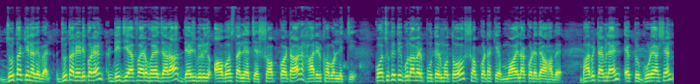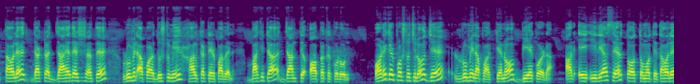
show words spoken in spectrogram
জুতা কিনে দেবেন। জুতা রেডি করেন ডিজিএফআইয়ের হয়ে যারা দেশবিরোধী অবস্থা নিয়েছে, সব কটার হারির খবর নিচ্ছি। কচুকেতি গুলামের পুতের মতো সব কটাকে ময়লা করে দেওয়া হবে। ভাবি টাইমলাইন একটু ঘুরে আসেন, তাহলে ডাক্তার জাহেদের সাথে রুমিন আপার দুষ্টুমি হালকা টের পাবেন। বাকিটা জানতে অপেক্ষা করুন। অনেকের প্রশ্ন ছিল যে রুমিন আপা কেন বিয়ে করে না? আর এই ইলিয়াসের তত্ত্ব মতে তাহলে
